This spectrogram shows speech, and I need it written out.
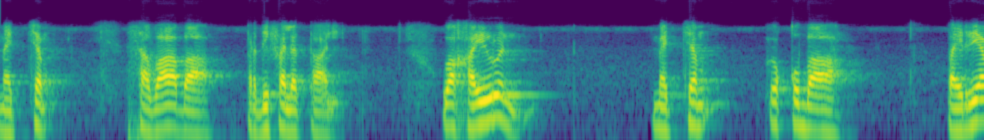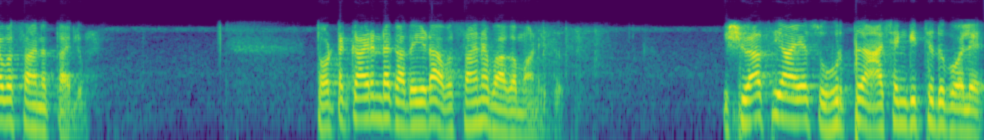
മെച്ചം സവാബ പ്രതിഫലത്താൽ. വ ഹൈറുൻ മെച്ചം ഉഖുബ പര്യവസാനത്താലും. തോട്ടക്കാരന്റെ കഥയുടെ അവസാന ഭാഗമാണിത്. വിശ്വാസിയായ സുഹൃത്ത് ആശങ്കിച്ചതുപോലെ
